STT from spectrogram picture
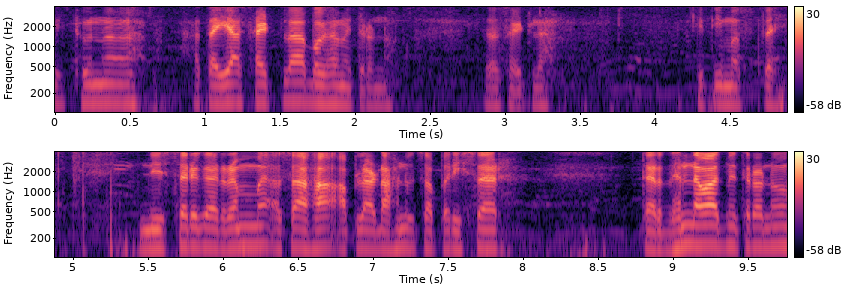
इथून आता या साईडला बघा मित्रांनो या साईडला किती मस्त आहे. निसर्गरम्य असा हा आपला डहाणूचा परिसर. तर धन्यवाद मित्रांनो.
